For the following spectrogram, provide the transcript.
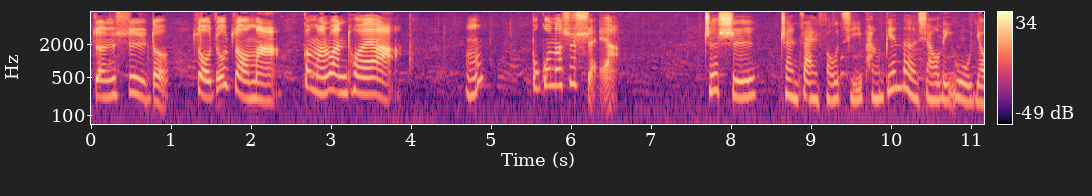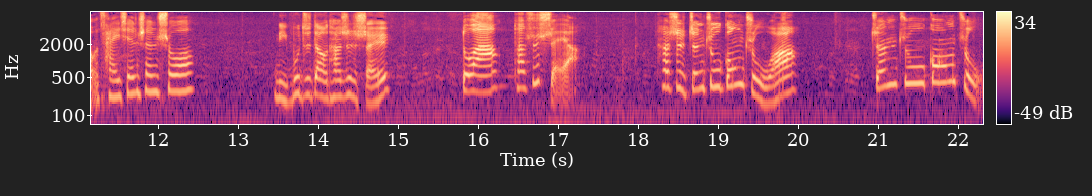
真是的，走就走嘛，干嘛乱推啊？嗯，不过那是谁啊？这时，站在福奇旁边的小礼物邮差先生说：“你不知道他是谁？”“对啊，他是谁啊？”“她是珍珠公主啊！”“珍珠公主？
